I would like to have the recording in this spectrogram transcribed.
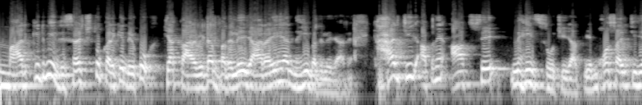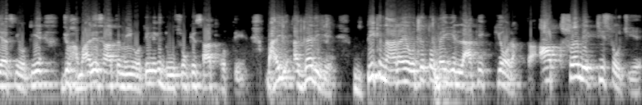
मार्केट में रिसर्च तो करके देखो, क्या कार्बेटर बदले जा रहे हैं या नहीं बदले जा रहे हैं। हर चीज़ अपने आप से नहीं सोची जाती है। बहुत सारी चीज़ें ऐसी होती हैं जो हमारे साथ नहीं होती, लेकिन दूसरों के साथ होती हैं। भाई, अगर ये बिक ना रहे होते तो मैं ये लाके क्यों रखता? आप स्वयं एक चीज़ सोचिए।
